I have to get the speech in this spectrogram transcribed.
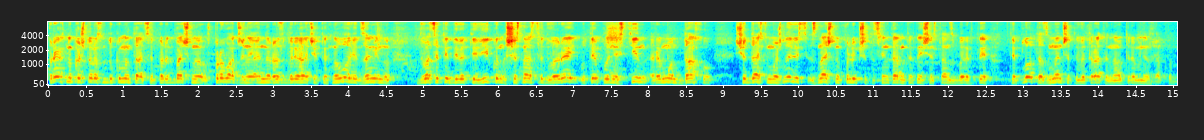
Проєктно-кошторисна документація передбачено впровадження енергозберігаючих технологій, заміну 29 вікон, 16 дверей, утеплення стін, ремонт даху, що дасть можливість значно поліпшити санітарно-технічний стан, зберегти тепло та зменшити витрати на отримання закладу.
